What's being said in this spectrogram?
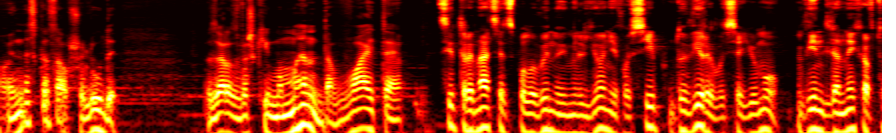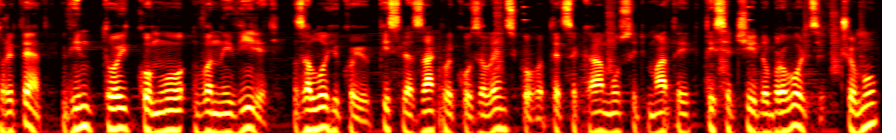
Він не сказав, що люди, зараз важкий момент. Давайте Ці 13,5 мільйонів осіб довірилися йому. Він для них авторитет. Він той, кому вони вірять. За логікою, після заклику Зеленського ТЦК мусить мати тисячі добровольців. Чому?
